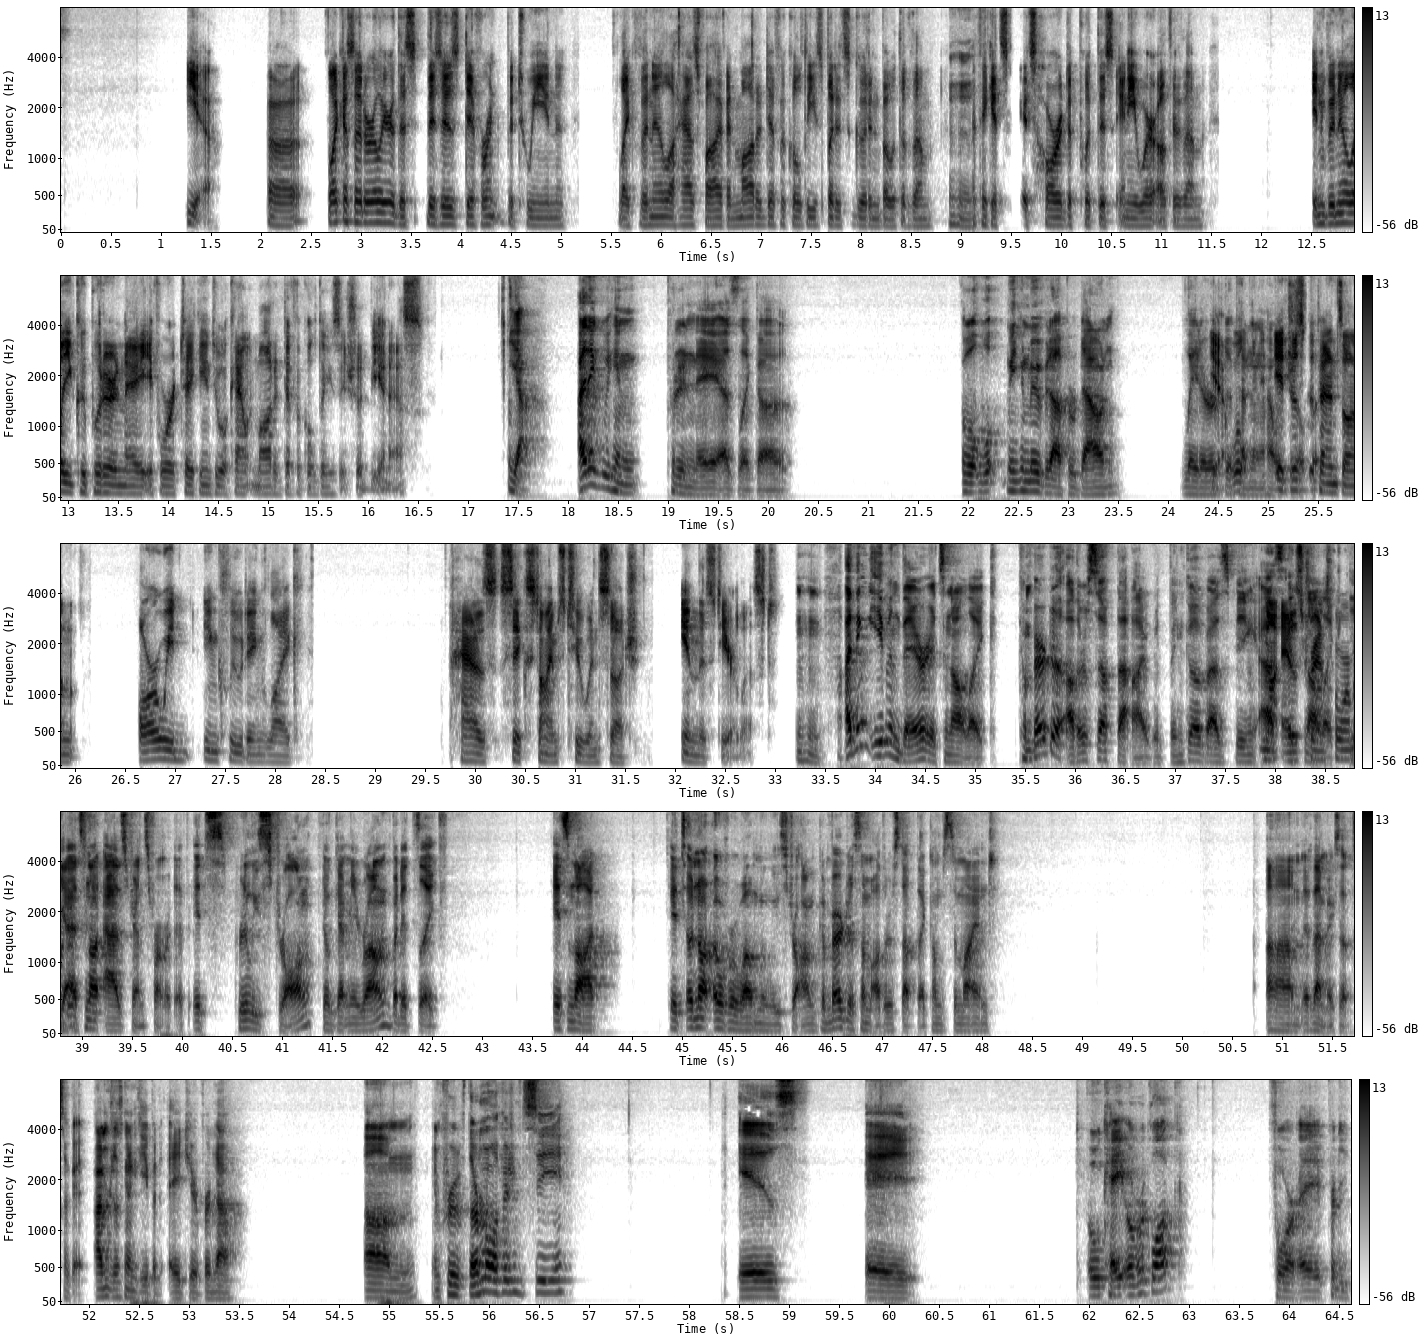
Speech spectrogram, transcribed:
Yeah. Uh, like I said earlier, this this is different between like vanilla Haz five and modded difficulties, but it's good in both of them. Mm-hmm. I think it's it's hard to put this anywhere other than in vanilla. You could put it in A. If we're taking into account modded difficulties, it should be an S. Yeah, I think we can put it in A as like a. Well, we can move it up or down later, yeah, depending well, on how. It just feel, depends but... on. Are we including like Haz six times two and such in this tier list? Mm-hmm. I think even there, it's not like compared to other stuff that I would think of as being as, not as transformative. Not like, yeah, it's not as transformative. It's really strong. Don't get me wrong, but it's like it's not it's not overwhelmingly strong compared to some other stuff that comes to mind. Um, if that makes sense. Okay, I'm just gonna keep it A tier for now. Um, improved thermal efficiency is a okay overclock for a pretty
